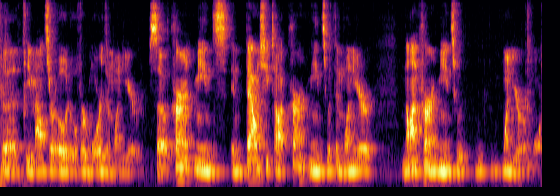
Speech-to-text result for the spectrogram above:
the, the amounts are owed over more than one year. So current means in balance sheet talk, current means within one year, non-current means with one year or more.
